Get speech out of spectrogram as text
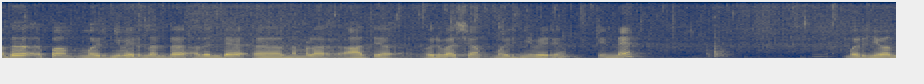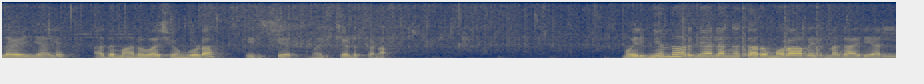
അത് ഇപ്പം മൊരിഞ്ഞ് വരുന്നുണ്ട്. അതിന്റെ നമ്മൾ ആദ്യ ഒരു വശം മൊരിഞ്ഞ് വരും. പിന്നെ മൊരിഞ്ഞ് വന്നു കഴിഞ്ഞാൽ അത് മറുവശവും കൂടെ തിരിച്ച് മൊരിച്ചെടുക്കണം. മൊരിഞ്ഞെന്ന് പറഞ്ഞാൽ അങ്ങ് കറുമുറ വരുന്ന കാര്യമല്ല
